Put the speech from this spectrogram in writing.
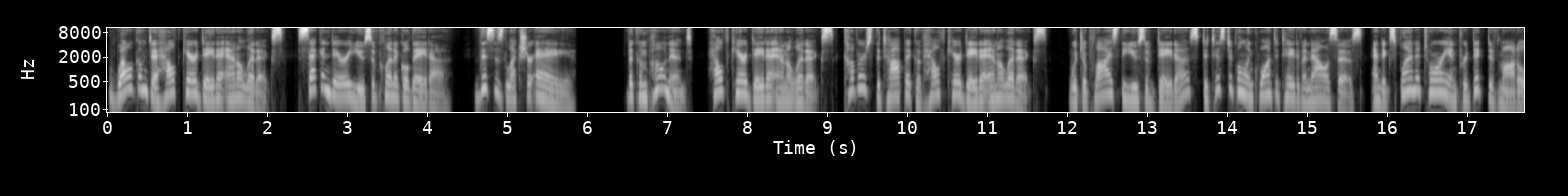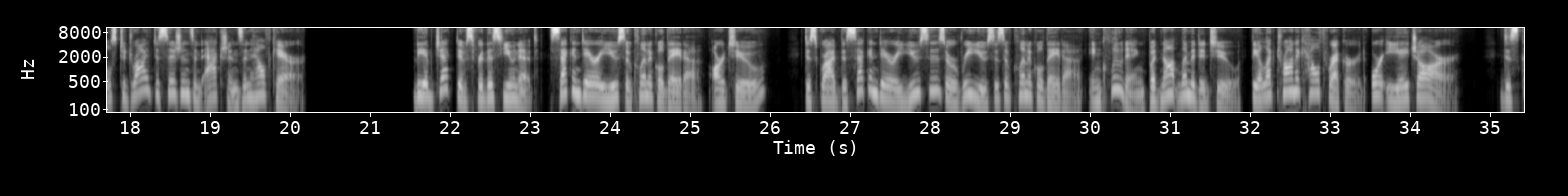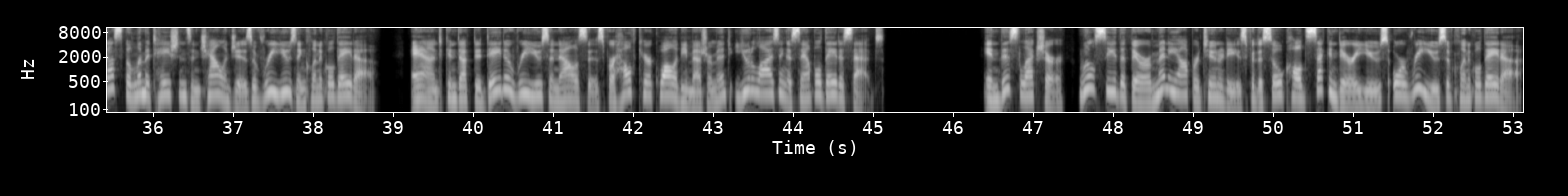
Welcome to Healthcare Data Analytics, Secondary Use of Clinical Data. This is Lecture A. The component, Healthcare Data Analytics, covers the topic of healthcare data analytics, which applies the use of data, statistical and quantitative analysis, and explanatory and predictive models to drive decisions and actions in healthcare. The objectives for this unit, secondary use of clinical data, are to Describe the secondary uses or reuses of clinical data, including, but not limited to, the electronic health record, or EHR. Discuss the limitations and challenges of reusing clinical data. And conduct a data reuse analysis for healthcare quality measurement utilizing a sample dataset. In this lecture, we'll see that there are many opportunities for the so called secondary use or reuse of clinical data.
